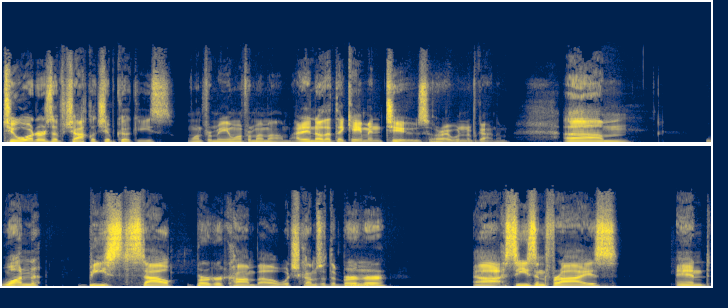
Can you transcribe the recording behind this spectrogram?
two orders of chocolate chip cookies one for me and one for my mom. I didn't know that they came in twos or i wouldn't have gotten them. Um one beast style burger combo which comes with the burger uh seasoned fries and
